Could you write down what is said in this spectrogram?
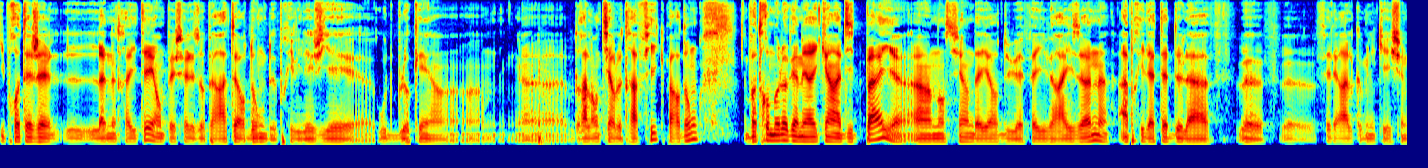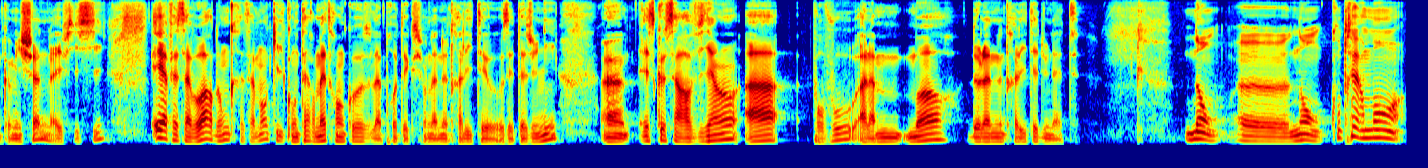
qui protégeait la neutralité et empêchait les opérateurs donc de privilégier euh, ou de bloquer, euh, de ralentir le trafic, pardon. Votre homologue américain Ajit Pai, un ancien d'ailleurs du FAI Verizon, a pris la tête de la Federal Communication Commission, la FCC, et a fait savoir donc récemment qu'il comptait remettre en cause la protection de la neutralité aux États-Unis. Euh, est-ce que ça revient à pour vous, à la mort de la neutralité du net? Non, euh, non. Contrairement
